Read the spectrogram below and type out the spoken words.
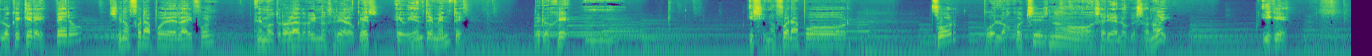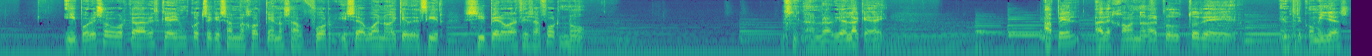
lo que queréis, pero si no fuera por el iPhone, el Motorola Droid no sería lo que es, evidentemente. Pero es que... mm, y si no fuera por Ford, pues los coches no serían lo que son hoy. ¿Y qué? Y por eso por cada vez que hay un coche que sea mejor que no sea Ford y sea bueno hay que decir sí pero gracias a Ford. No, La realidad es la que hay. Apple ha dejado abandonar el producto de, entre comillas,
